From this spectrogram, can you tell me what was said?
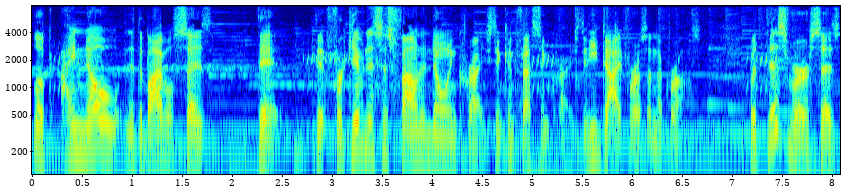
look, I know that the Bible says that that forgiveness is found in knowing Christ and confessing Christ, that He died for us on the cross. But this verse says,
